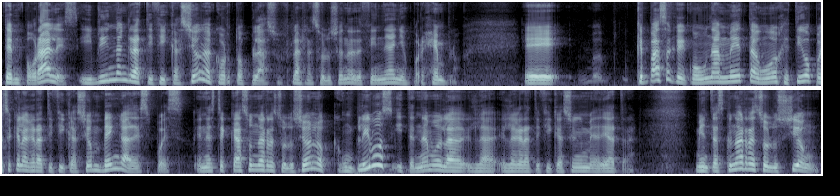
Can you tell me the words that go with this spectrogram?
temporales y brindan gratificación a corto plazo. Las resoluciones de fin de año, por ejemplo. Eh, ¿Qué pasa? Que con una meta un objetivo puede ser que la gratificación venga después. En este caso, una resolución lo cumplimos y tenemos la, la gratificación inmediata. Mientras que una resolución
